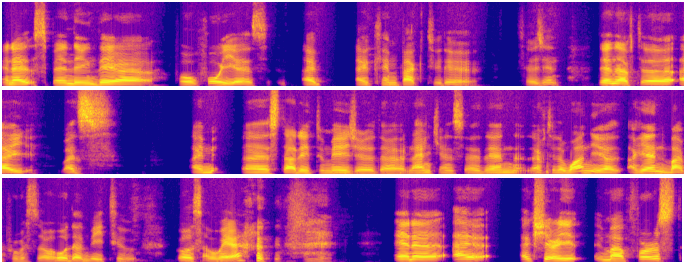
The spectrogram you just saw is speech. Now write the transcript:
and I spending there for four years. I I came back to the surgeon. Then after I was I uh, started to measure the lung cancer. Then after the one year, again my professor ordered me to go somewhere, and uh, I actually in my first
